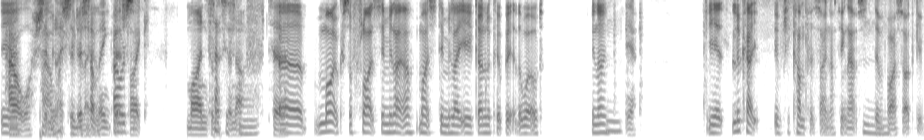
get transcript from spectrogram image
yeah. Power Wash Power simulator, Wash just something Power that's like mindfulness Satisfying. enough to. uh, Microsoft Flight Simulator might stimulate you. Go and look at a bit of the world. You know. Mm. Yeah. Look at if your comfort zone. I think that's the Mm. advice I'd give.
